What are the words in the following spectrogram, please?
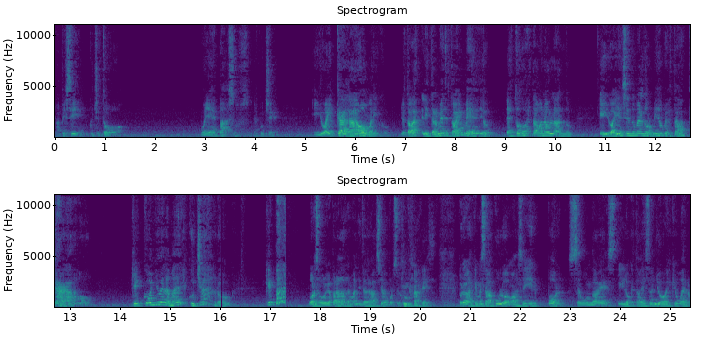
papi, sí, escuché todo. Huellas de pasos, escuché. Y yo ahí cagado, marico. Yo estaba, literalmente, estaba en medio, estos dos estaban hablando, y yo ahí haciéndome el dormido, pero estaba cagado. ¿Qué coño de la madre escucharon? ¿Qué pasa? Bueno, se volvió a parar la remaldita grabación por segunda vez. Pero es que me estaba culo, vamos a seguir por segunda vez. Y lo que estaba diciendo yo es que, bueno,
